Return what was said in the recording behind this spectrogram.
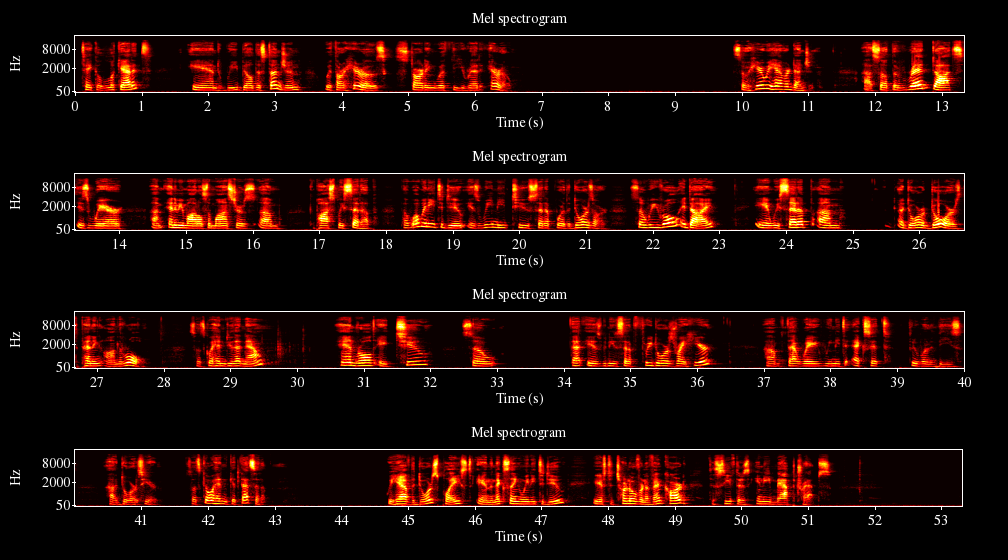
take a look at it, and we build this dungeon with our heroes starting with the red arrow. So here we have our dungeon. Uh, so the red dots is where um, enemy models, the monsters, um, can possibly set up. But what we need to do is we need to set up where the doors are. So we roll a die and we set up um, a door or doors depending on the roll. So let's go ahead and do that now. And rolled a two. So that is, we need to set up three doors right here. Um, that way we need to exit through one of these uh, doors here. So let's go ahead and get that set up. We have the doors placed and the next thing we need to do is to turn over an event card to see if there's any map traps.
